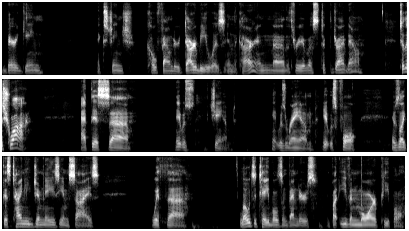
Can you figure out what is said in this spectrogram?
Barrie Game Exchange co-founder Darby was in the car, and uh, the three of us took the drive down to the Schwa. At this, uh, it was jammed. It was rammed. It was full. It was like this tiny gymnasium size with uh, loads of tables and vendors, but even more people.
